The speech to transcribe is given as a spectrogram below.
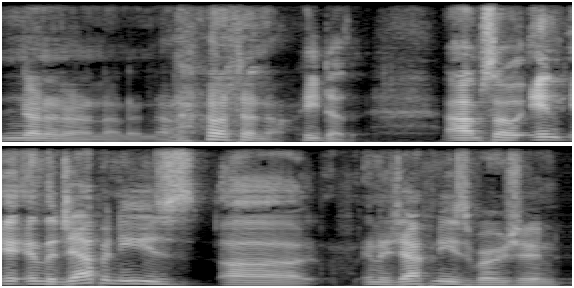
No, no, no, no, no, no, no, no, no. He doesn't. Um, so in, in in the Japanese uh in the Japanese version,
